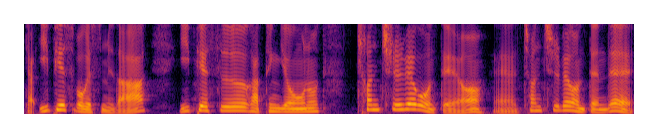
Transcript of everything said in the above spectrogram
자, EPS 보겠습니다. EPS 같은 경우는 1,700원대예요. 예, 1,700원대인데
